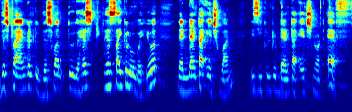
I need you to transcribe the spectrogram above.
this triangle to this one, to the Hess, Hess cycle over here, then delta H1 is equal to delta H naught F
